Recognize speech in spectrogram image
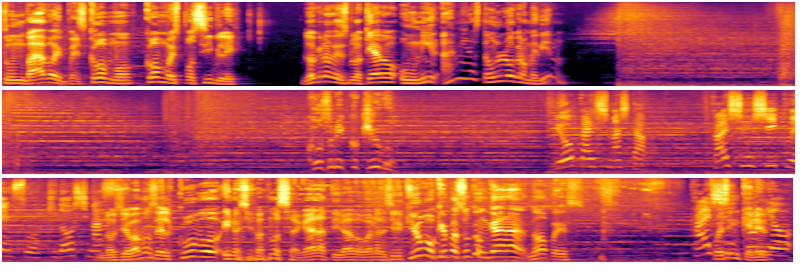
tumbado y pues ¿cómo? ¿Cómo es posible? Logro desbloqueado, unir. Ah, mira, hasta un logro me dieron. コズ Nos llevamos el cubo y nos llevamos a Gara tirado. Van a decir, ¿qué hubo? ¿Qué pasó con Gara? No, pues 回 fue 収 sin 完 querer. 了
